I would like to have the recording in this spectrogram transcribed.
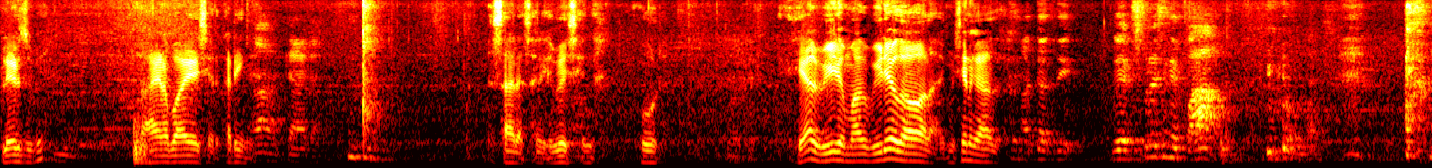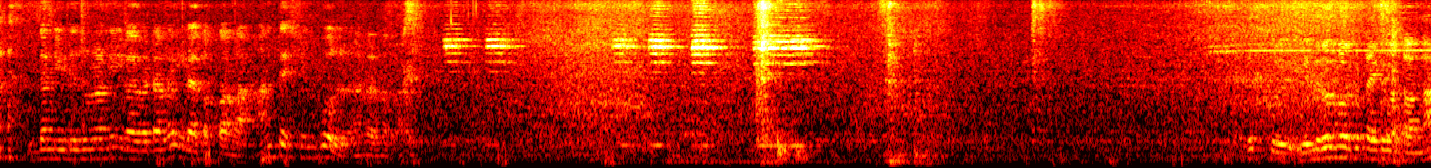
ప్లేట్స్ చూపి ఆయన బాగా వేసాడు కటింగ్ సరే సరే వేసింది గుడ్ ఏ వీడియో మాకు వీడియో కావాలా మిషన్ కాదు అది అది నువ్వు ఎక్స్ప్రెషన్ చెప్పా ఇద్దరు ఇటు చూడండి ఇలా పెట్టాలా ఇలా తప్పాలా అంతే సింపుల్ అంటారు ఎన్ని రోజుల వరకు టైట్ పెట్టాలన్నా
